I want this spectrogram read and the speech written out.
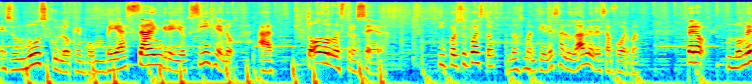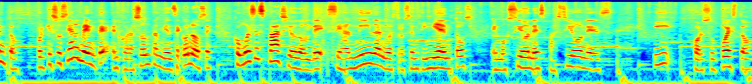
Es un músculo que bombea sangre y oxígeno a todo nuestro ser. Y por supuesto, nos mantiene saludable de esa forma. Pero, un momento, porque socialmente el corazón también se conoce como ese espacio donde se anidan nuestros sentimientos, emociones, pasiones y, por supuesto,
